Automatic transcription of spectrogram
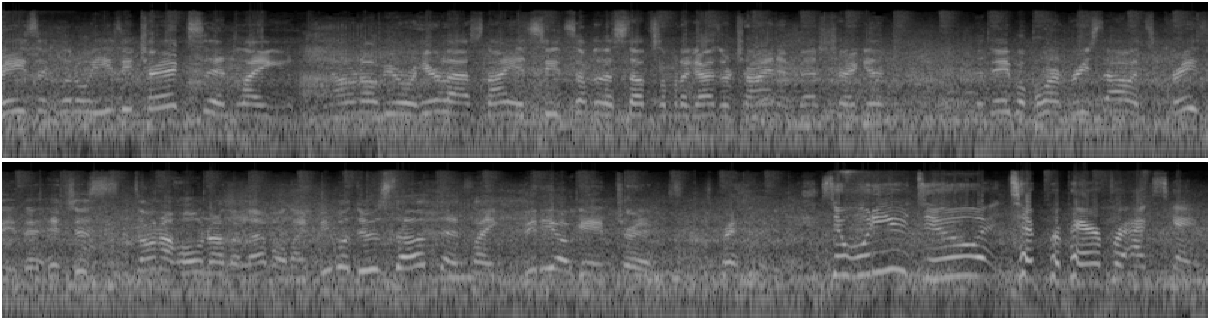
basic little easy tricks. And like I don't know if you were here last night and seen some of the stuff some of the guys are trying and best tricking the day before in freestyle. It's crazy. It's just it's on a whole nother level. Like people do stuff that's like video game tricks. It's crazy. So, what do you do to prepare for X Games?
